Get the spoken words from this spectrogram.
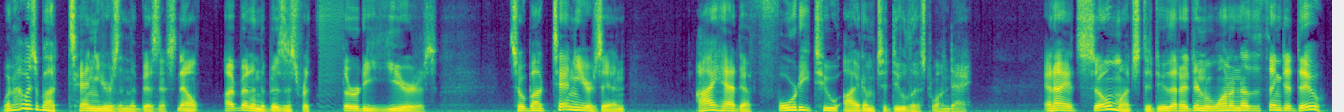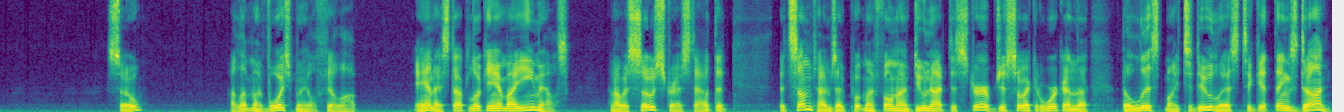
when I was about 10 years in the business, now I've been in the business for 30 years. So about 10 years in, I had a 42 item to do list one day. And I had so much to do that I didn't want another thing to do. So, I let my voicemail fill up, and I stopped looking at my emails. And I was so stressed out that, that sometimes I put my phone on Do Not Disturb just so I could work on the, the list, my to do list, to get things done.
